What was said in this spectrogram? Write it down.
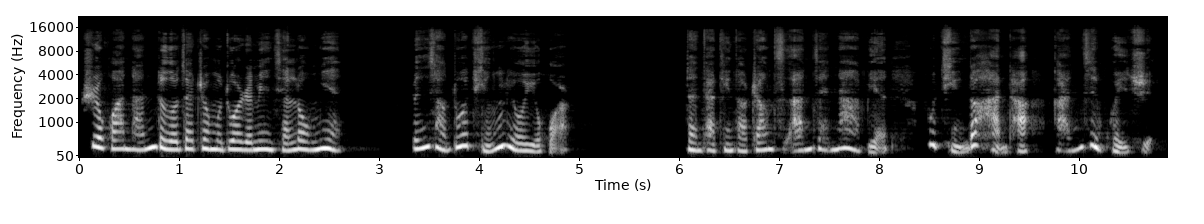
世华难得在这么多人面前露面，本想多停留一会儿，但他听到张子安在那边不停的喊他赶紧回去，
